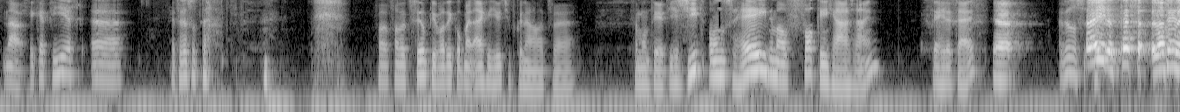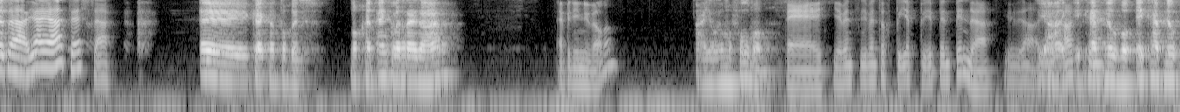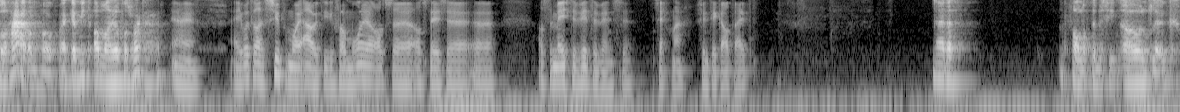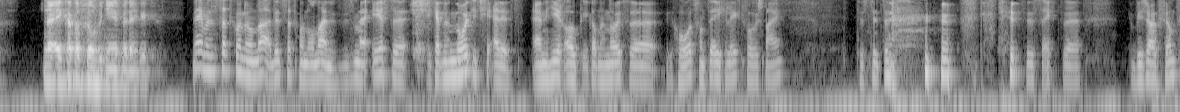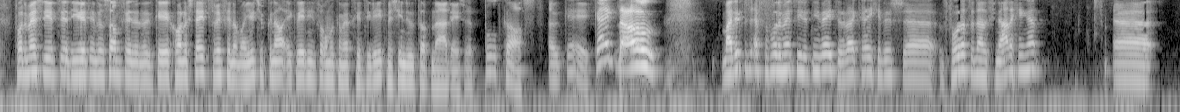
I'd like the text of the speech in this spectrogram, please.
Nou, ik heb hier eh, het resultaat van, van het filmpje wat ik op mijn eigen YouTube-kanaal heb eh, gemonteerd. Je ziet ons helemaal fucking gaar zijn. De hele tijd. Ja. Dat was Nee, dat is Tessa. Dat het. Tessa. Ja, ja, Tessa. Hey, kijk nou toch eens. Nog geen enkele grijze haren. Heb je die nu wel dan? Ah joh, helemaal vol man. Nee, je bent, je bent toch je, bent pinda. Je- Ja, je Ja, ik, heb heel veel, ik heb heel veel haar omhoog, maar ik heb niet allemaal heel veel zwart haar. Ja, ja. En je wordt wel super mooi oud. In ieder geval mooier als, eh, als deze, eh, als de meeste witte mensen, zeg maar. Vind ik altijd. Ja, dat valt te bezien. Oh, wat leuk. Nee, ik heb dat filmpje niet eens meer, denk ik. Nee, maar dit staat gewoon online. Dit gewoon online. Dit is mijn eerste. Ik heb nog nooit iets geëdit. En hier ook. Ik had nog nooit eh, gehoord van tegenlicht, volgens mij. Dus dit, dus dit is echt eh bizar gefilmd. Voor de mensen die het, die het interessant vinden, dat kun je gewoon nog steeds terugvinden op mijn YouTube-kanaal. Ik weet niet waarom ik hem heb gedelete. Misschien doe ik dat na deze podcast. Oké, kijk nou! Maar dit is even voor de mensen die het niet weten. Wij kregen dus, eh, voordat we naar de finale gingen,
